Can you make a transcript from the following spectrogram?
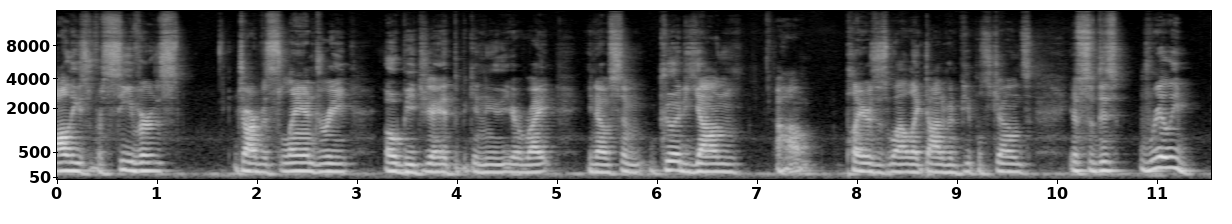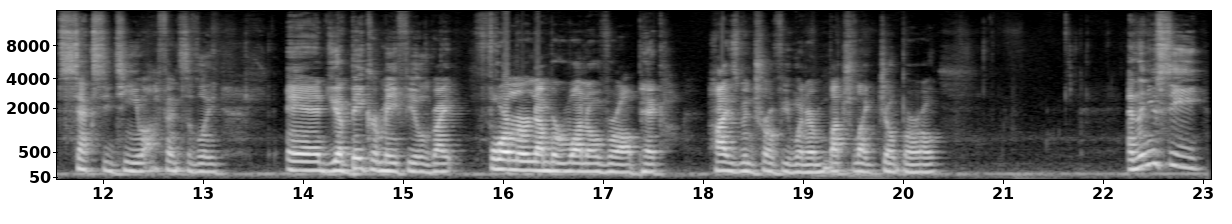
all these receivers, Jarvis Landry, OBJ at the beginning of the year, right? You know, some good young um, players as well, like Donovan Peoples Jones. You know, so this really sexy team offensively. And you have Baker Mayfield, right? Former number one overall pick, Heisman Trophy winner, much like Joe Burrow. And then you see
